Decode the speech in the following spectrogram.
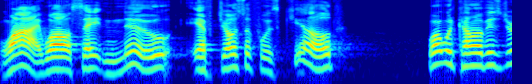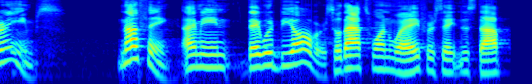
Why? Well, Satan knew if Joseph was killed, what would come of his dreams? Nothing. I mean, they would be over. So that's one way for Satan to stop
